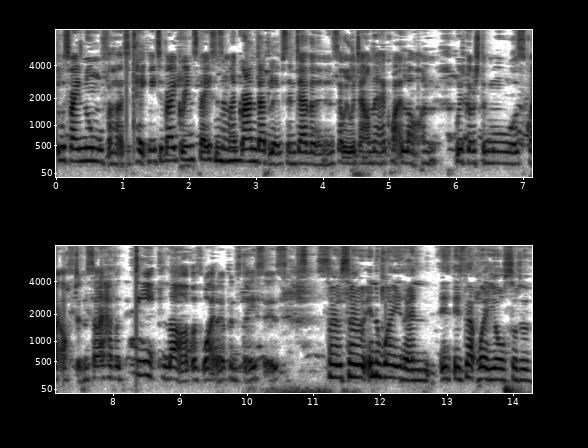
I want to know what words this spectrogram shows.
it was very normal for her to take me to very green spaces. And my granddad lives in Devon, and so we were down there quite a lot, and we'd go to the moors quite often. So I have a deep love of wide open spaces. So, so in a way, then, is, is that where your sort of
